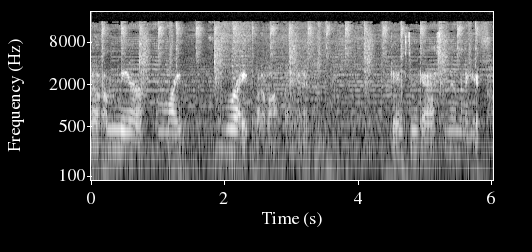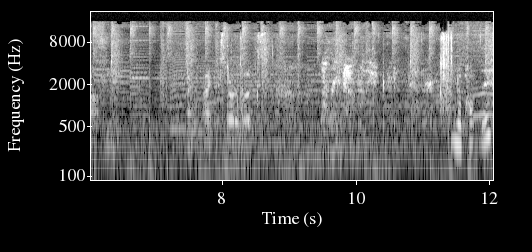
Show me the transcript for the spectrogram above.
No, I'm near. I'm right, right by Lafayette getting some gas and then I'm gonna get coffee. I'm gonna find a Starbucks. But right now I really have to go to the bathroom. I'm gonna pop this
